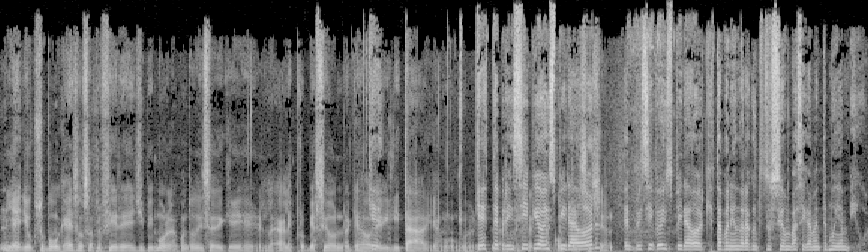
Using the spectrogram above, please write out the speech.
Y yo supongo que a eso se refiere JP Morgan cuando dice que la, expropiación ha quedado debilitada, digamos. Que este principio inspirador, el principio inspirador que está poniendo la Constitución básicamente es muy ambiguo.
